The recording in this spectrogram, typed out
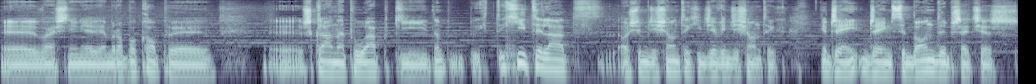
e, właśnie, nie wiem, Robocopy, e, Szklane Pułapki, no, hity lat 80. i 90., Jamesy Bondy przecież,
